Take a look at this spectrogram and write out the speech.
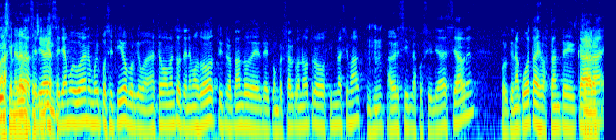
para generar el sería, sería muy bueno, muy positivo, porque bueno, en este momento tenemos dos, estoy tratando de, conversar con otros gimnasios más, a ver si las posibilidades se abren, porque una cuota es bastante cara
